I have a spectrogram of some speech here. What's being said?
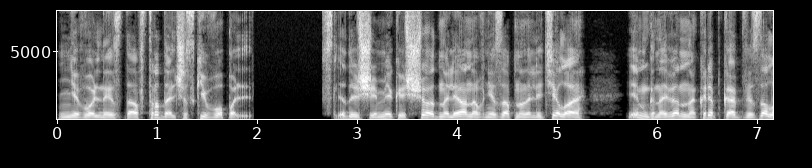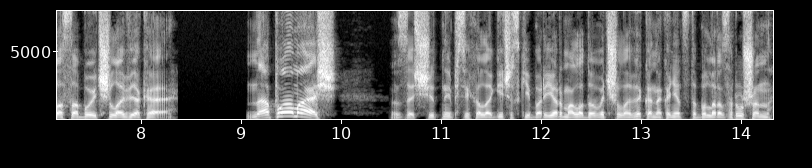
невольно издав страдальческий вопль. В следующий миг еще одна лиана внезапно налетела и мгновенно крепко обвязала собой человека. «На помощь!» Защитный психологический барьер молодого человека наконец-то был разрушен.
